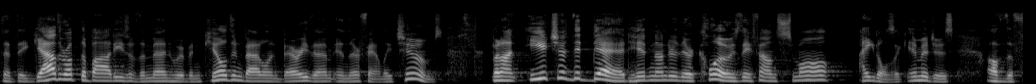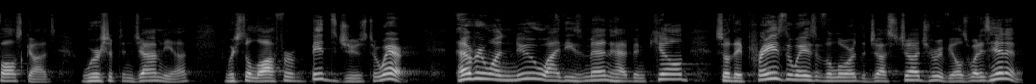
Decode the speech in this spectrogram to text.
that they gather up the bodies of the men who had been killed in battle and bury them in their family tombs. But on each of the dead, hidden under their clothes, they found small idols, like images of the false gods worshipped in Jamnia, which the law forbids Jews to wear. Everyone knew why these men had been killed, so they praised the ways of the Lord, the just judge who reveals what is hidden.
